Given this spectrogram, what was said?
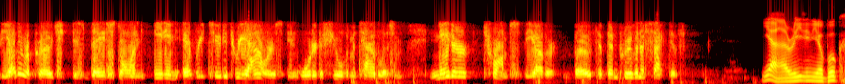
The other approach is based on eating every two to three hours in order to fuel the metabolism. Neither trumps the other. Both have been proven effective. Yeah, I read in your book.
